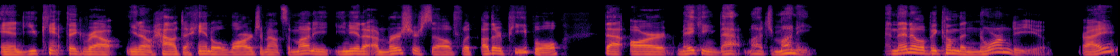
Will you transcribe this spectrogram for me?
and you can't figure out, you know, how to handle large amounts of money, you need to immerse yourself with other people that are making that much money and then it will become the norm to you, right?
